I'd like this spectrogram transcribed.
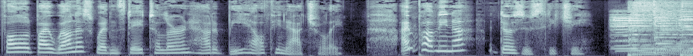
followed by Wellness Wednesday to learn how to be healthy naturally. I'm Pavlina Música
